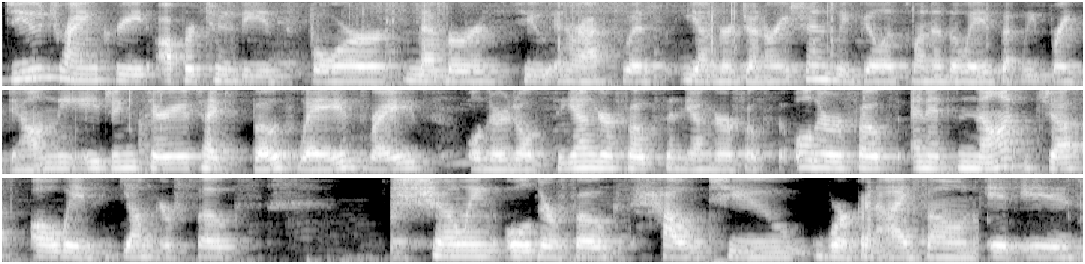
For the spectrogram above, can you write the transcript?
do try and create opportunities for members to interact with younger generations. We feel it's one of the ways that we break down the aging stereotypes both ways, right? Older adults to younger folks and younger folks to older folks. And it's not just always younger folks showing older folks how to work an iPhone. It is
